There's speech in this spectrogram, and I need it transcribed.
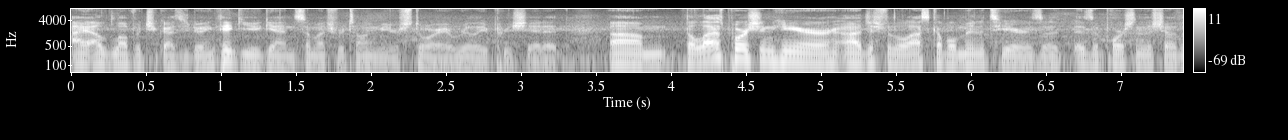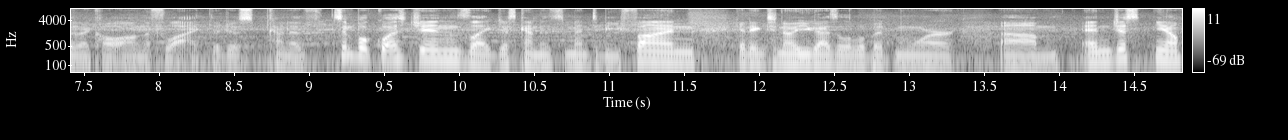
I, I love what you guys are doing. Thank you again so much for telling me your story. I really appreciate it. Um, the last portion here, uh, just for the last couple minutes here, is a, is a portion of the show that I call On the Fly. They're just kind of simple questions, like just kind of meant to be fun, getting to know you guys a little bit more. Um, and just, you know,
